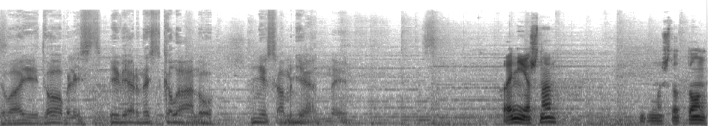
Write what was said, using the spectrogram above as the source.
Твои доблесть и верность клану несомненны. Конечно. Мы что, тон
